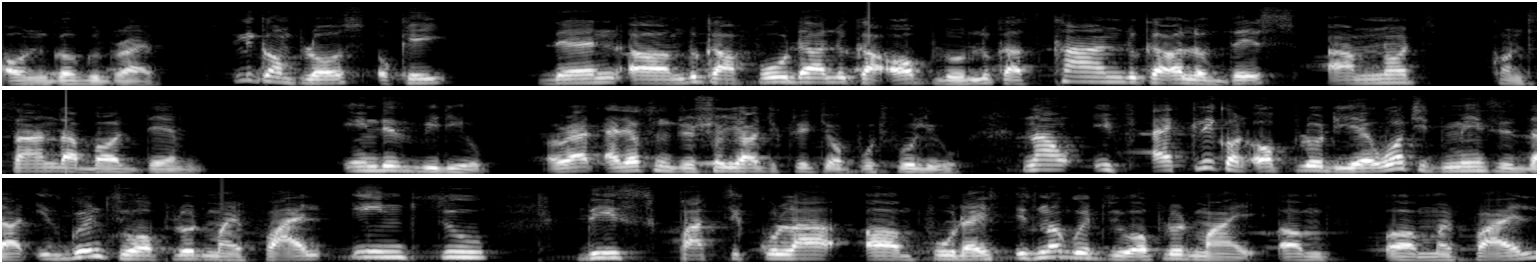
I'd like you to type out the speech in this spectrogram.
on google drive. Click on plus okay? Then um look at folder look at upload look at scan look at all of this. I'm not concerned about them in this video. All right i just want to show you how to create your portfolio. Now if i click on upload here what it means is that it's going to upload my file into this particular um folder. It's, it's not going to upload my um uh, my file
